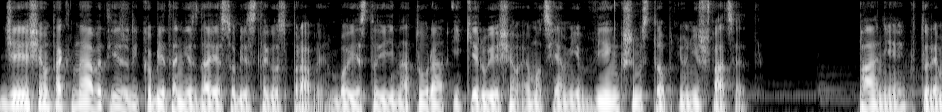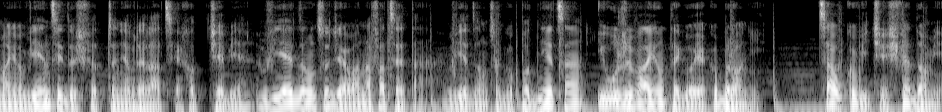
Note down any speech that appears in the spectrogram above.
Dzieje się tak nawet jeżeli kobieta nie zdaje sobie z tego sprawy, bo jest to jej natura i kieruje się emocjami w większym stopniu niż facet. Panie, które mają więcej doświadczenia w relacjach od ciebie, wiedzą co działa na faceta, wiedzą co go podnieca i używają tego jako broni. Całkowicie świadomie.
